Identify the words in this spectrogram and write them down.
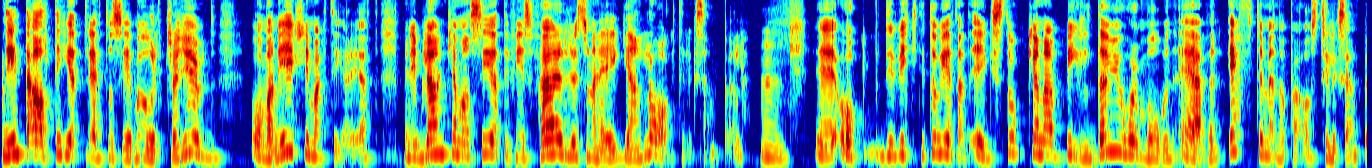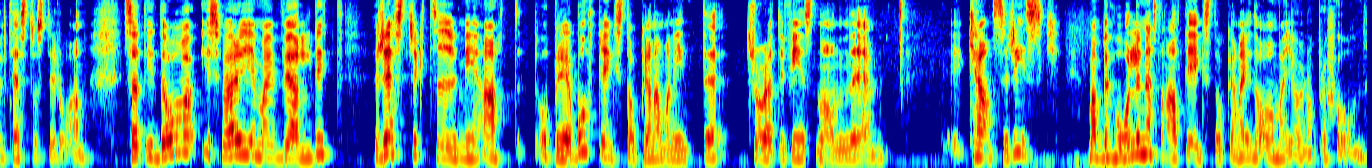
Det är inte alltid helt lätt att se med ultraljud om man är i klimakteriet. Men ibland kan man se att det finns färre sådana här ägganlag till exempel. Mm. Eh, och det är viktigt att veta att äggstockarna bildar ju hormon även efter menopaus, till exempel testosteron. Så att idag i Sverige är man ju väldigt restriktiv med att operera bort äggstockarna om man inte tror att det finns någon eh, cancerrisk. Man behåller nästan alltid äggstockarna idag om man gör en operation.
